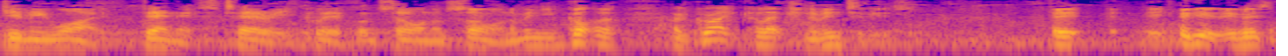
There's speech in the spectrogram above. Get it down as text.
Jimmy White, Dennis, Terry, Cliff, and so on and so on. I mean, you've got a, a great collection of interviews. It, it, it is,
